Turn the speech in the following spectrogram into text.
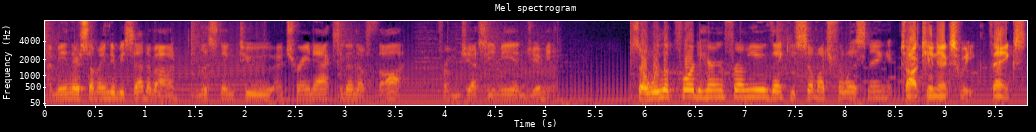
I mean, there's something to be said about listening to a train accident of thought from Jesse, me, and Jimmy. So we look forward to hearing from you. Thank you so much for listening. Talk to you next week. Thanks.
